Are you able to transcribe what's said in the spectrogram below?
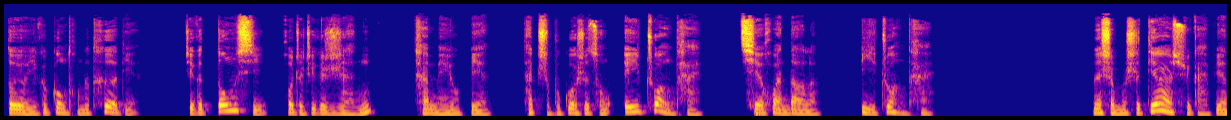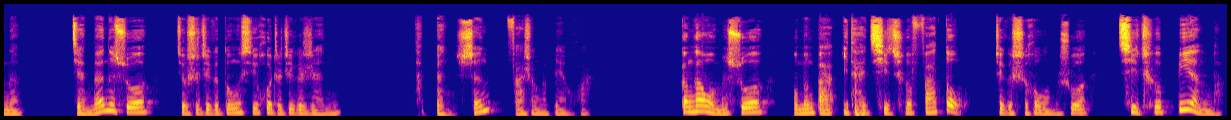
都有一个共同的特点：这个东西或者这个人他没有变。它只不过是从 A 状态切换到了 B 状态。那什么是第二序改变呢？简单的说，就是这个东西或者这个人，它本身发生了变化。刚刚我们说，我们把一台汽车发动，这个时候我们说汽车变了，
